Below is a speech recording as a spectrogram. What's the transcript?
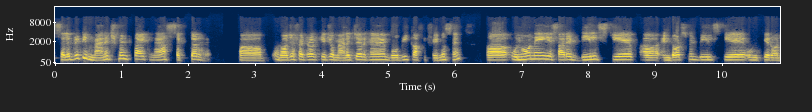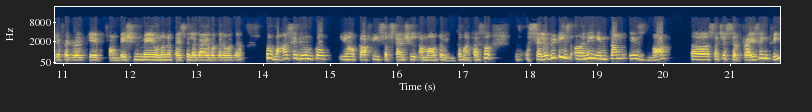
सेलिब्रिटी uh, मैनेजमेंट uh, का एक नया सेक्टर है रॉजर फेडरर के जो मैनेजर हैं वो भी काफ़ी फ़ेमस हैं। उन्होंने ये सारे डील्स किए एंडोर्समेंट डील्स किए उनके रॉजर फेडरर के फाउंडेशन में उन्होंने पैसे लगाए वगैरह वगैरह। तो वहाँ से भी उनको यू नो काफ़ी सब्सटैंशियल अमाउंट ऑफ़ इनकम आता है। So celebrities earning income is not such a surprising thing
